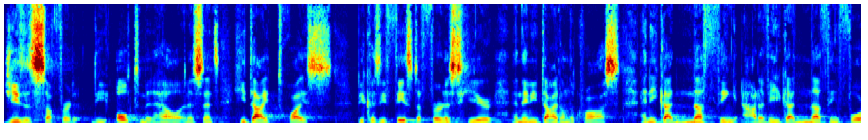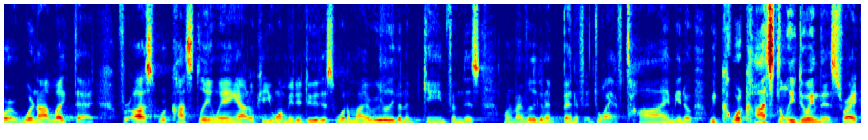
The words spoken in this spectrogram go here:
Jesus suffered the ultimate hell. In a sense, He died twice because he faced a furnace here and then he died on the cross. And he got nothing out of it. He got nothing for it. We're not like that. For us, we're constantly weighing out okay, you want me to do this? What am I really going to gain from this? What am I really going to benefit? Do I have time? You know, we, we're constantly doing this, right?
